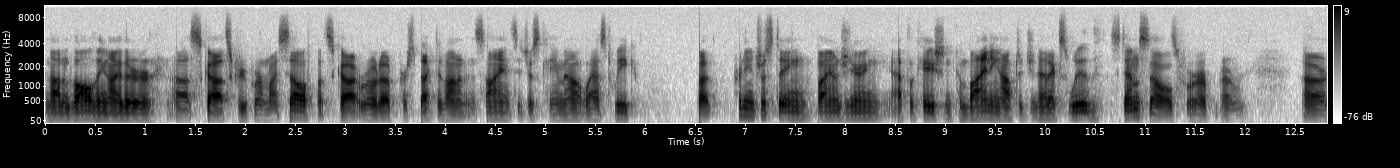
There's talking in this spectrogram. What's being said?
not involving either uh, Scott's group or myself, but Scott wrote a perspective on it in Science. It just came out last week. But pretty interesting bioengineering application combining optogenetics with stem cells for a,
